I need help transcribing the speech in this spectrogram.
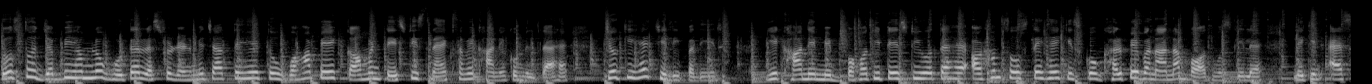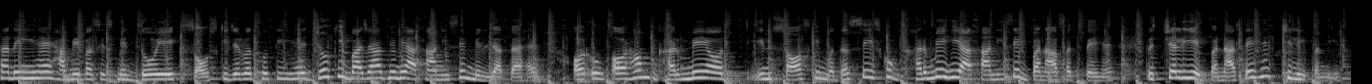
दोस्तों, जब भी हम लोग होटल रेस्टोरेंट में जाते हैं तो वहाँ पे एक कॉमन टेस्टी स्नैक्स हमें खाने को मिलता है, जो कि है चिली पनीर। ये खाने में बहुत ही टेस्टी होता है और हम सोचते हैं कि इसको घर पे बनाना बहुत मुश्किल है। लेकिन ऐसा नहीं है, हमें बस इसमें दो एक सॉस की ज़रूरत होती है, जो कि बाज़ार में हमें आसानी से मिल जाता है। और और हम घर में और इन सॉस की मदद से इसको घर में ही आसानी से बना सकते हैं। तो चलिए बनाते हैं चिली पनीर।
